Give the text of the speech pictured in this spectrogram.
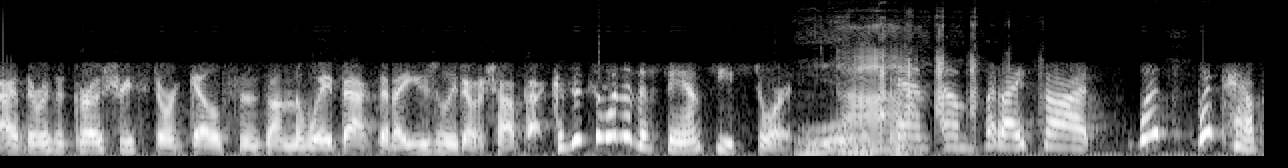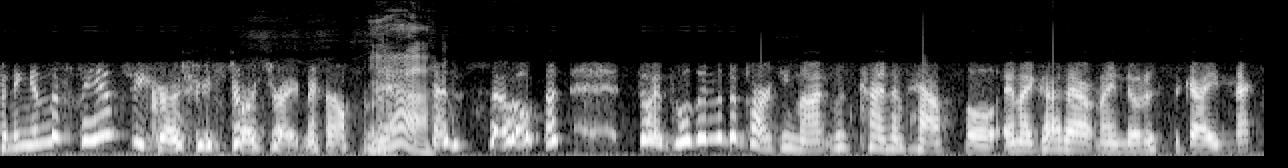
I there was a grocery store, Gelson's, on the way back that I usually don't shop at because it's one of the fancy stores. Ooh, Ah. And um, but I thought, what's what's happening in the fancy grocery stores right now? Yeah. And so, so I pulled into the parking lot. It was kind of half full, and I got out and I noticed the guy next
